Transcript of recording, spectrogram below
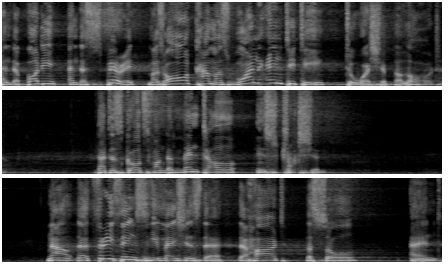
and the body and the spirit must all come as one entity to worship the Lord. That is God's fundamental instruction. Now, there are three things he mentions there the heart, the soul, and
